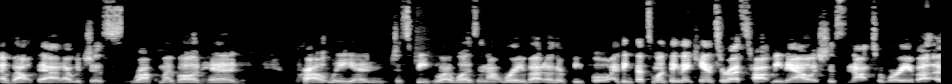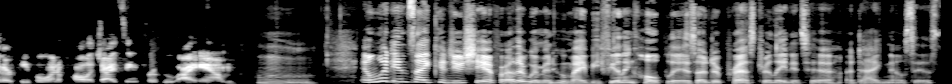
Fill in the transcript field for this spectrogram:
about that. I would just rock my bald head proudly and just be who I was and not worry about other people. I think that's one thing that Cancer has taught me now is just not to worry about other people and apologizing for who I am. Hmm. And what insight could you share for other women who might be feeling hopeless or depressed related to a diagnosis?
